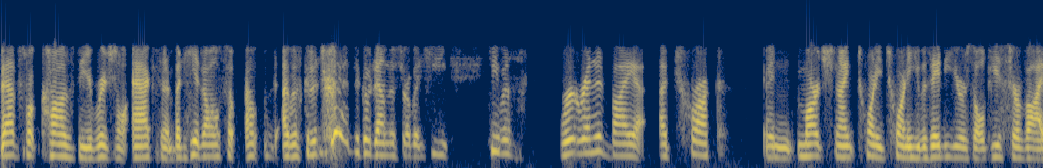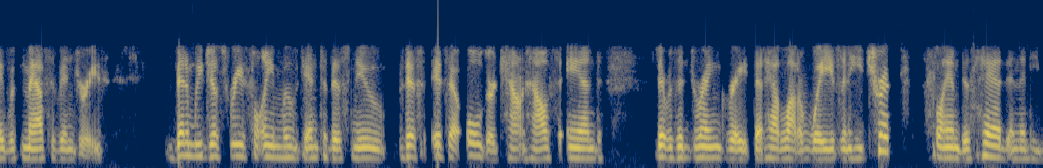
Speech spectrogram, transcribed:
That's what caused the original accident. But he had also. oh, I was going to try not to go down this road, but he he was rear-ended by a, a truck in March 9, 2020. He was 80 years old. He survived with massive injuries. Then we just recently moved into this new this it's an older townhouse and there was a drain grate that had a lot of waves and he tripped, slammed his head and then he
